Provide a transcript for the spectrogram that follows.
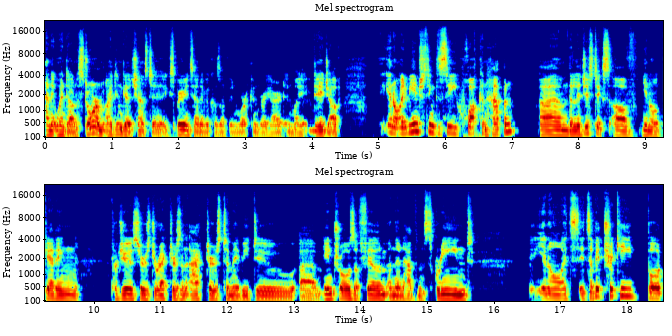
and it went down a storm. I didn't get a chance to experience any of it because I've been working very hard in my day job. You know, it'd be interesting to see what can happen. Um, the logistics of, you know, getting producers, directors, and actors to maybe do um, intros of film and then have them screened you know, it's it's a bit tricky, but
